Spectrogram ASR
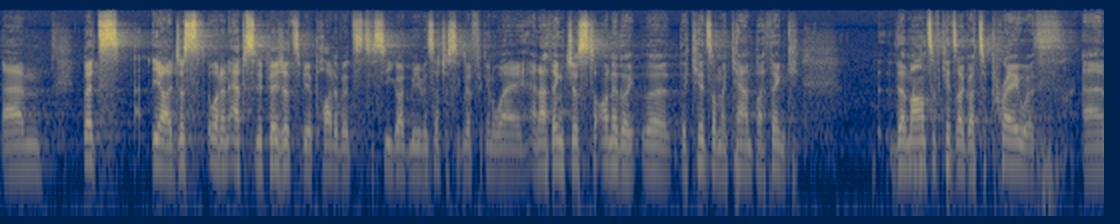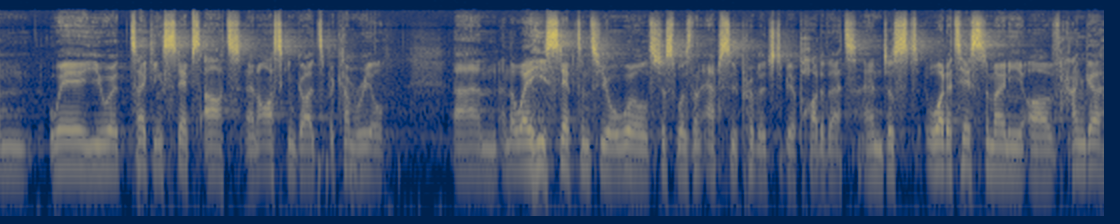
Um, but yeah, just what an absolute pleasure to be a part of it, to see God move in such a significant way. And I think just to honor the, the, the kids on the camp, I think the amount of kids I got to pray with um, where you were taking steps out and asking God to become real. Um, and the way He stepped into your world just was an absolute privilege to be a part of that. And just what a testimony of hunger.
